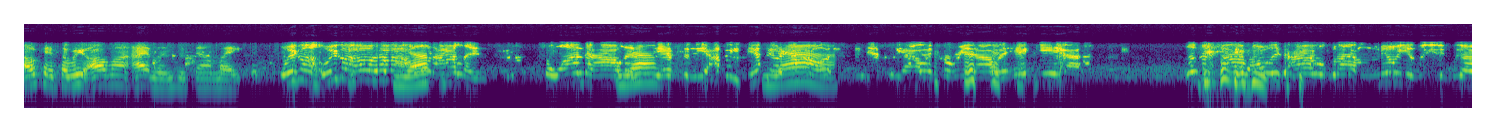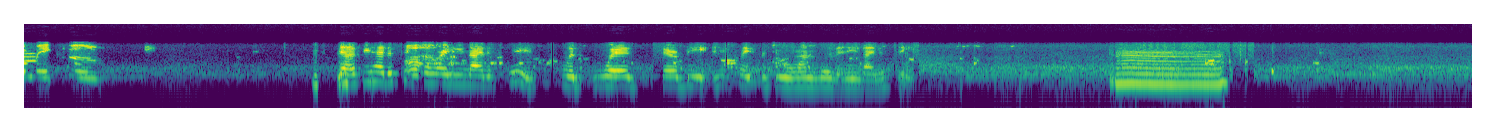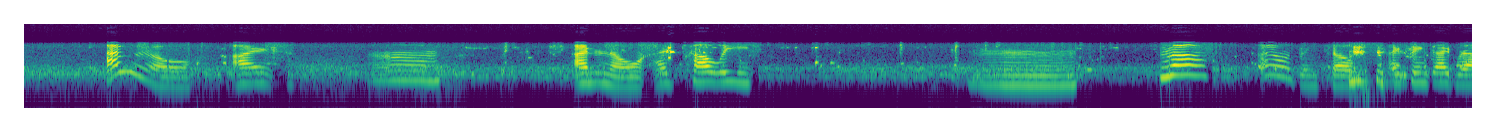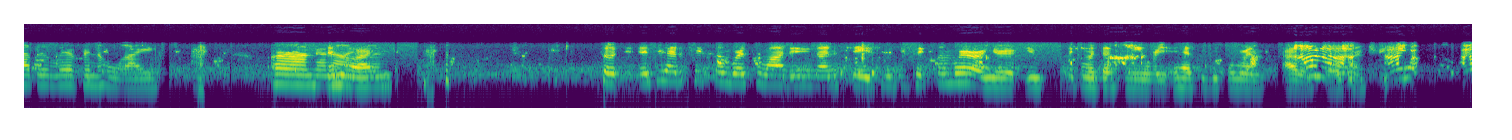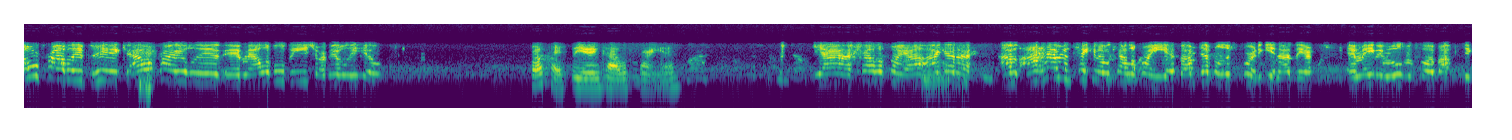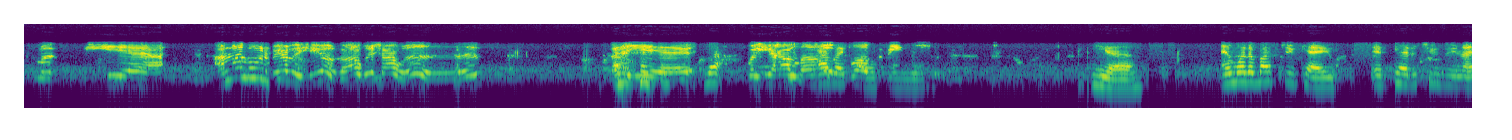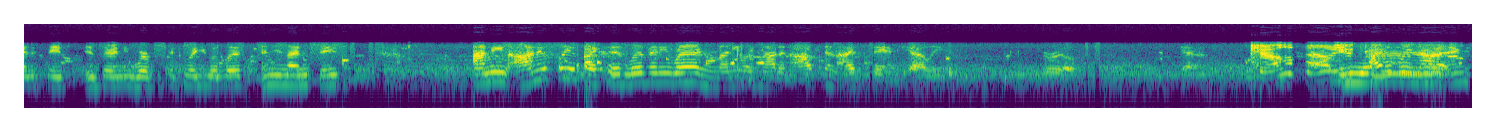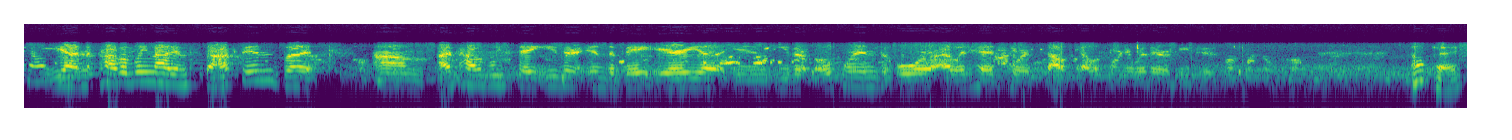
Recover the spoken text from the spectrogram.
Okay, so we're all on islands. It sounds like. We're gonna we're gonna all have our Yep. own island. Tawanda Island, Yeah. Destiny. I think Destiny will Yeah. have our Destiny Island, Corinne Island. Heck yeah. Let's just find all these islands with our millions we we gonna make soon. Now, if you had to pick somewhere in the United States, would would there be any place that you would want to live in the United States? Hmm. I don't know. I um. I don't know. I'd probably. Hmm. No, I don't think so. I think I'd rather live in Hawaii or on an In island. So, if you had to pick somewhere to land in the United States, would you pick somewhere, or you're you sticking with Destiny, where it has to be somewhere out of I don't know. the country? I I would probably pick. I would probably live in Malibu Beach or Beverly Hills. Okay, so you're in California. Yeah, California. I, I gotta. I, I haven't taken over California yet, so I'm definitely looking forward to getting out there and maybe moving for about six months. Yeah, I'm not moving to Beverly Hills. I wish I was. Yeah, Yeah, but yeah, I love I like love the beach. Yeah. And what about you, Kay? If you had to choose the United States, is there anywhere particular you would live in the United States? I mean, honestly, if I could live anywhere and money was not an option, I'd stay in Cali. For real. Yeah. California. Anywhere Probably not. California? Yeah, probably not in Stockton, but um, I'd probably stay either in the Bay Area in either Oakland or I would head towards South California where there are beaches. Okay.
